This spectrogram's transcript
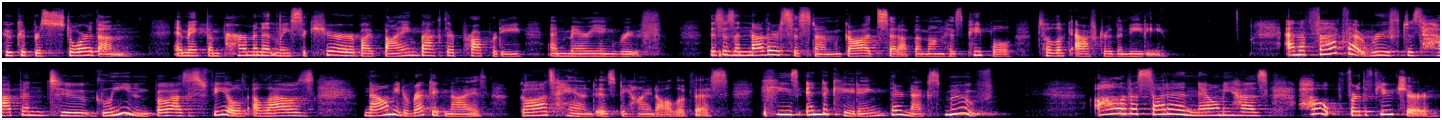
who could restore them and make them permanently secure by buying back their property and marrying Ruth. This is another system God set up among his people to look after the needy. And the fact that Ruth just happened to glean in Boaz's field allows Naomi to recognize God's hand is behind all of this. He's indicating their next move. All of a sudden, Naomi has hope for the future.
